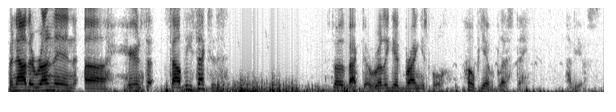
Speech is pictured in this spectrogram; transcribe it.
but now they're running uh, here in Southeast Texas. So back to a really good Brangus Pool. Hope you have a blessed day. Adios.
